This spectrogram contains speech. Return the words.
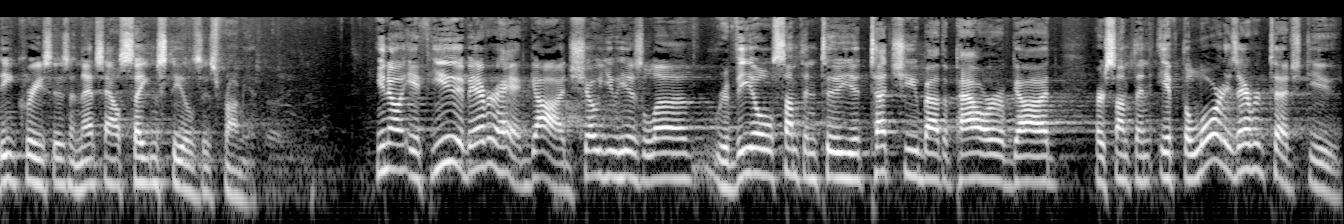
decreases, and that's how Satan steals this from you. You know, if you have ever had God show you His love, reveal something to you, touch you by the power of God or something, if the Lord has ever touched you,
